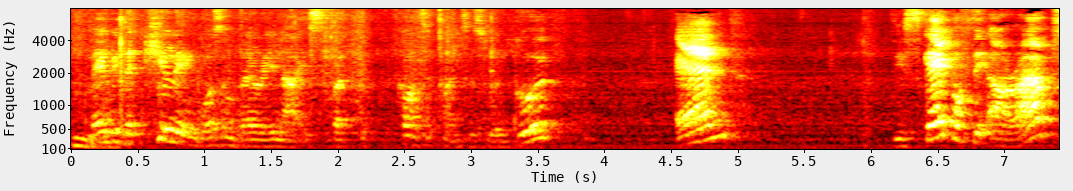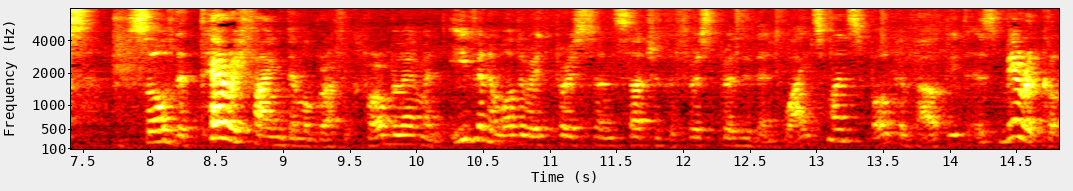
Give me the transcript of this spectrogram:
Hmm. Maybe the killing wasn't very nice, but the consequences were good. And the escape of the Arabs solved a terrifying demographic problem, and even a moderate person such as the first president Weizmann spoke about it as miracle.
